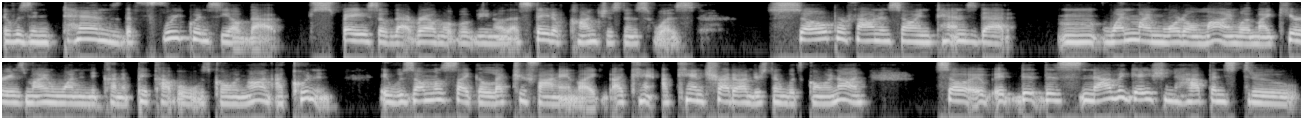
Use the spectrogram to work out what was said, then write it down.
It was intense. The frequency of that space of that realm of, of you know that state of consciousness was so profound and so intense that mm, when my mortal mind, when my curious mind wanted to kind of pick up what was going on, I couldn't. It was almost like electrifying. Like I can't, I can't try to understand what's going on. So it, it this navigation happens through.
